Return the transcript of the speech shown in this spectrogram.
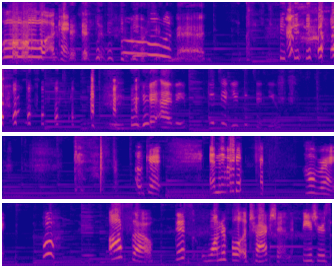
oh, okay. oh, she's oh. mad. okay, Ivy, continue, continue. Okay. And then we All right. Whew. Also, this wonderful attraction features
